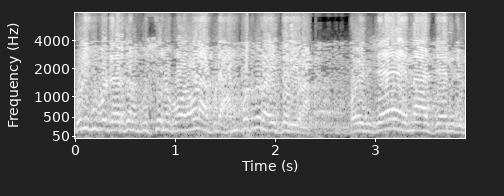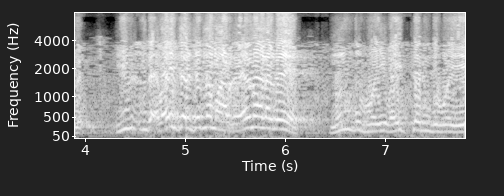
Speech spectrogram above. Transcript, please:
குலுக்கி போட்டு எடுத்து புஷ்னு போனவன அப்படி அம்புட்டு வைத்தறிகிறான் போயிடுச்சே என்ன ஆச்சுன்னு சொல்லி. இது இந்த வயிற்று தான் மாறுது. எதனால அது? நொந்து போய் வைத்தறிஞ்சு போய்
